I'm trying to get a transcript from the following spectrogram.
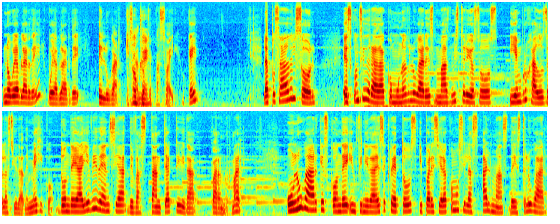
no voy a hablar de él, voy a hablar de el lugar, o sea, lo que pasó ahí, ¿ok? La Posada del Sol es considerada como uno de los lugares más misteriosos y embrujados de la Ciudad de México, donde hay evidencia de bastante actividad paranormal. Un lugar que esconde infinidad de secretos y pareciera como si las almas de este lugar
